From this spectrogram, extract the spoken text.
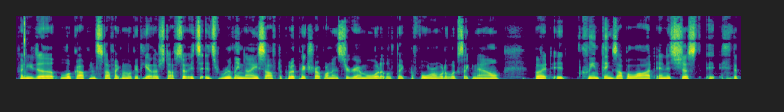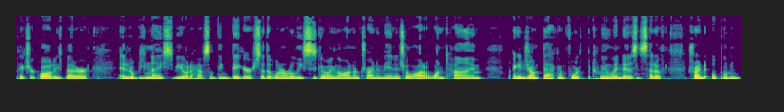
If I need to look up and stuff, I can look at the other stuff. So it's it's really nice. I'll have to put a picture up on Instagram of what it looked like before and what it looks like now, but it cleaned things up a lot, and it's just it, the picture quality is better and it'll be nice to be able to have something bigger so that when a release is going on, I'm trying to manage a lot at one time. I can jump back and forth between windows instead of trying to open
